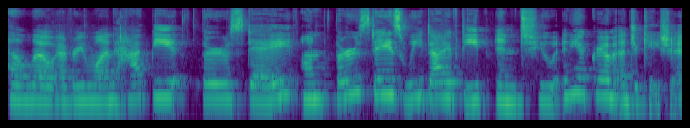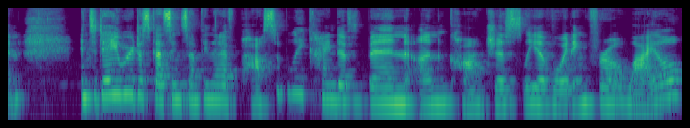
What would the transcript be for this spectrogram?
Hello, everyone. Happy Thursday. On Thursdays, we dive deep into Enneagram education. And today we're discussing something that I've possibly kind of been unconsciously avoiding for a while,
